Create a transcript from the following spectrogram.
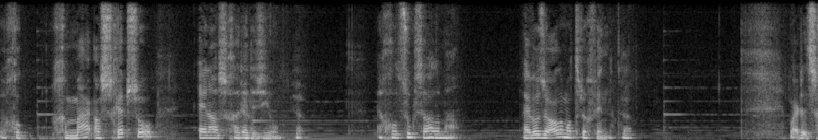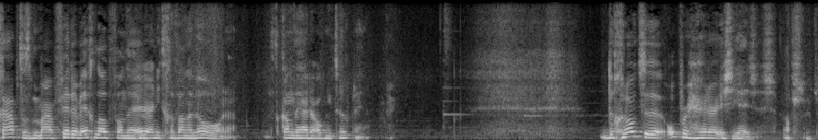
Ge- gemaakt als schepsel en als geredde ziel. Ja. En God zoekt ze allemaal. Hij wil ze allemaal terugvinden. Ja. Maar het schaap dat maar verder wegloopt van de herder en niet gevangen wil worden, dat kan de herder ook niet terugbrengen. De grote opperherder is Jezus. Absoluut.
